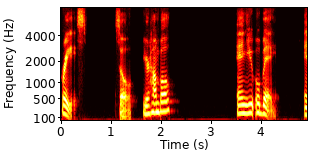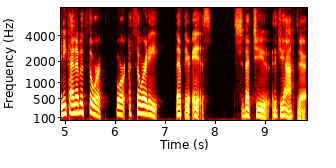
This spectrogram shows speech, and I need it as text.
praise. So, you're humble and you obey any kind of authority or authority that there is that you that you have to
